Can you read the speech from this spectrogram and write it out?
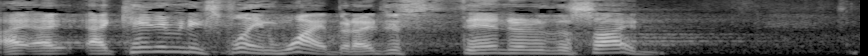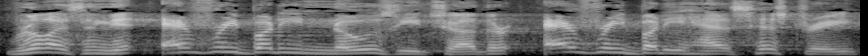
I, I, I can't even explain why, but I just stand out of the side, realizing that everybody knows each other, everybody has history,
